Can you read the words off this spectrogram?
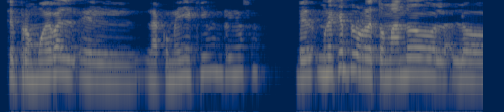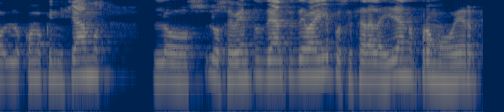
se promueva el, el- la comedia aquí, en Reynosa. un ejemplo, retomando lo, con lo que iniciamos, los, los eventos de antes de baile, pues esa era la idea, ¿no? Promover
